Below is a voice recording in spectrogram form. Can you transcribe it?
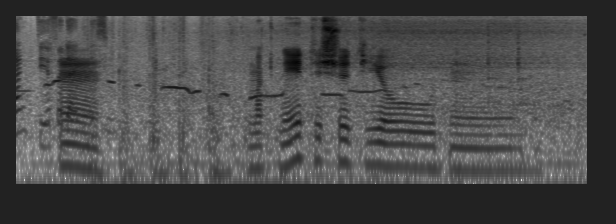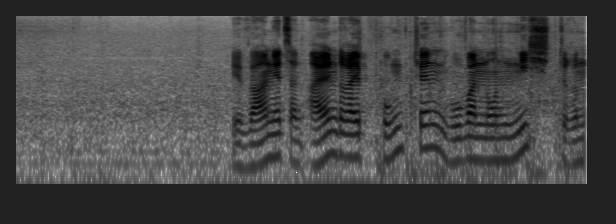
dankt dir für Hm. deinen Besuch. Magnetische Dioden. Wir waren jetzt an allen drei Punkten, wo wir noch nicht drin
